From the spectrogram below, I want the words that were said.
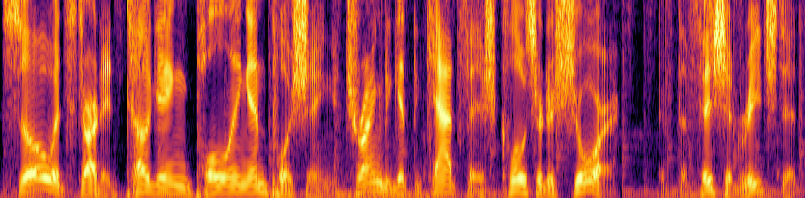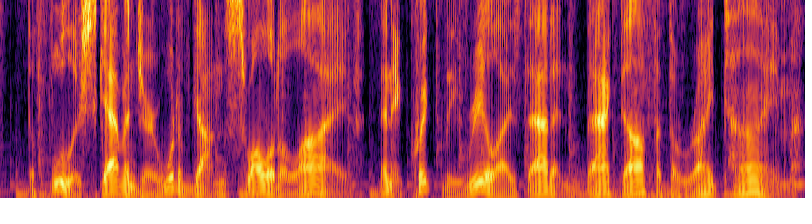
So it started tugging, pulling, and pushing, trying to get the catfish closer to shore. If the fish had reached it, the foolish scavenger would have gotten swallowed alive, and it quickly realized that and backed off at the right time.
